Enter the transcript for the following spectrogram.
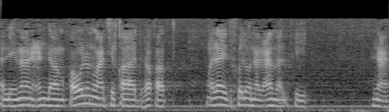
الإيمان عندهم قول واعتقاد فقط ولا يدخلون العمل فيه. نعم.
